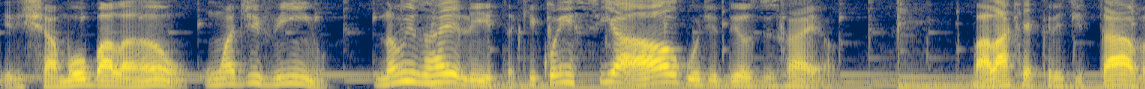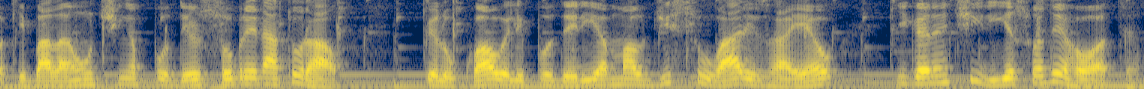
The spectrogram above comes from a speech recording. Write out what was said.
Ele chamou Balaão um adivinho, não israelita, que conhecia algo de Deus de Israel. Balaque acreditava que Balaão tinha poder sobrenatural pelo qual ele poderia amaldiçoar Israel e garantiria sua derrota.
